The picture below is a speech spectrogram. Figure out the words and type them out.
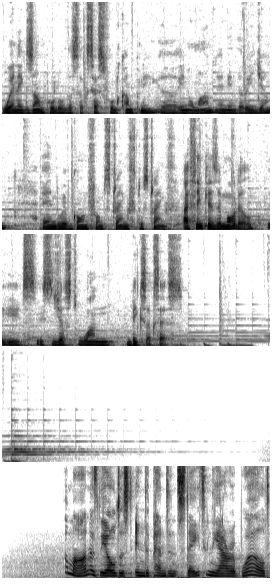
We're an example of a successful company uh, in Oman and in the region and we've gone from strength to strength. I think as a model, it's, it's just one big success. Oman is the oldest independent state in the Arab world.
